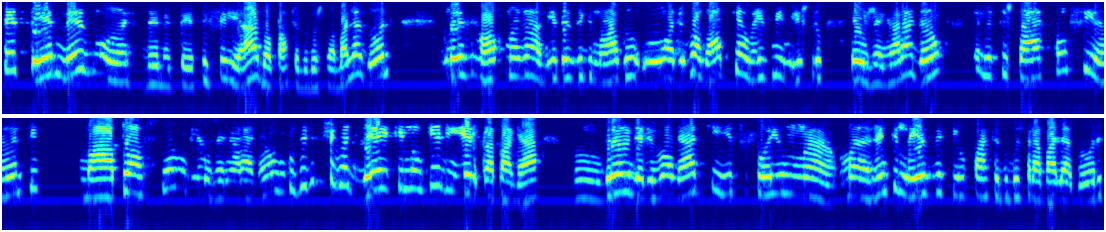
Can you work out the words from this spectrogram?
PT, mesmo antes dele ter se filiado ao Partido dos Trabalhadores, Gleisi Hoffmann já havia designado um advogado, que é o ex-ministro Eugênio Aragão. Ele está confiante na atuação de Eugênio Aragão, inclusive chegou a dizer que não tinha dinheiro para pagar um grande advogado, que isso foi uma, uma gentileza que o Partido dos Trabalhadores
